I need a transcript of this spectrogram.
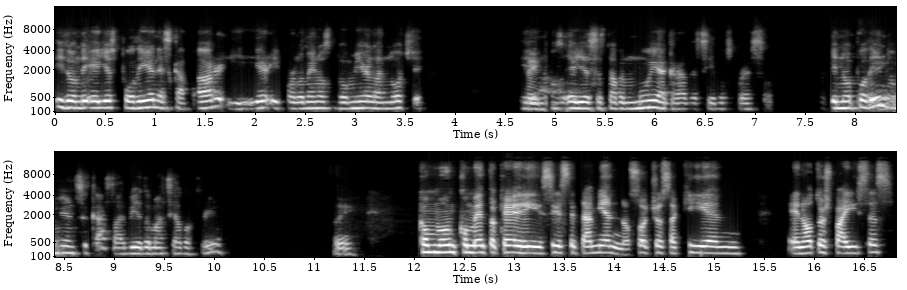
Y donde ellos podían escapar y ir y por lo menos dormir la noche. Y entonces ellos estaban muy agradecidos por eso. Y no podían dormir en su casa, había demasiado frío. Sí como un comento que hiciste también, nosotros aquí en, en otros países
